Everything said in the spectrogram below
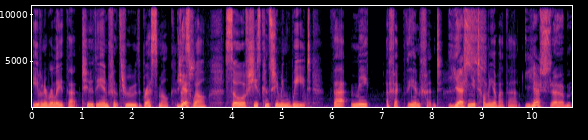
even relate that to the infant through the breast milk yes. as well. So if she's consuming wheat, that may affect the infant. Yes. Can you tell me about that? Yes. Um,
